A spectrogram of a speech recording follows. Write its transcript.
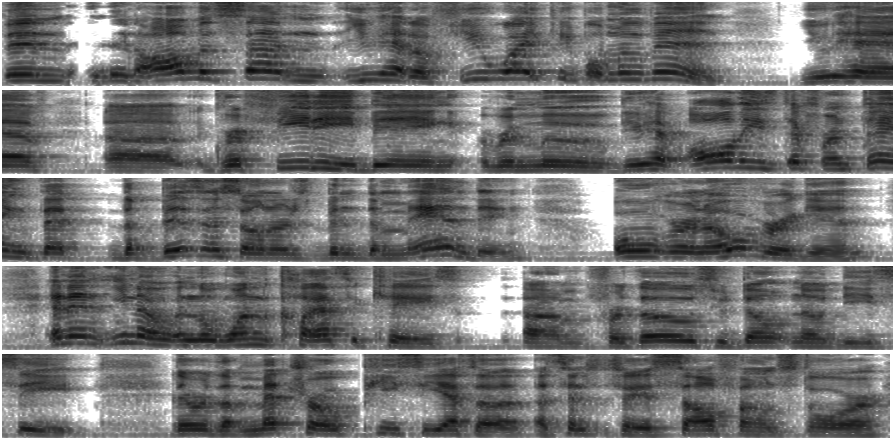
Then, then all of a sudden, you had a few white people move in. You have uh, graffiti being removed. You have all these different things that the business owner's been demanding over and over again. And then, you know, in the one classic case, um, for those who don't know DC, there was a Metro PCS, a, essentially a cell phone store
